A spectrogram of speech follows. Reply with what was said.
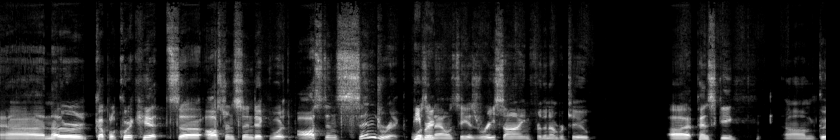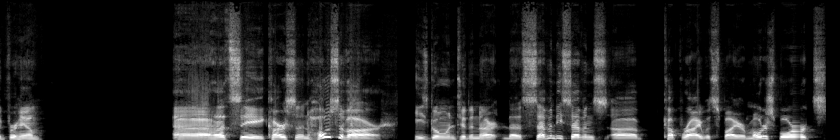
Uh, another couple of quick hits. Uh, Austin Cindric, what Austin Cindric was announced. He is re-signed for the number two uh, at Penske. Um, good for him. Uh, let's see. Carson Hocevar. He's going to the the 77's uh, Cup ride with Spire Motorsports.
